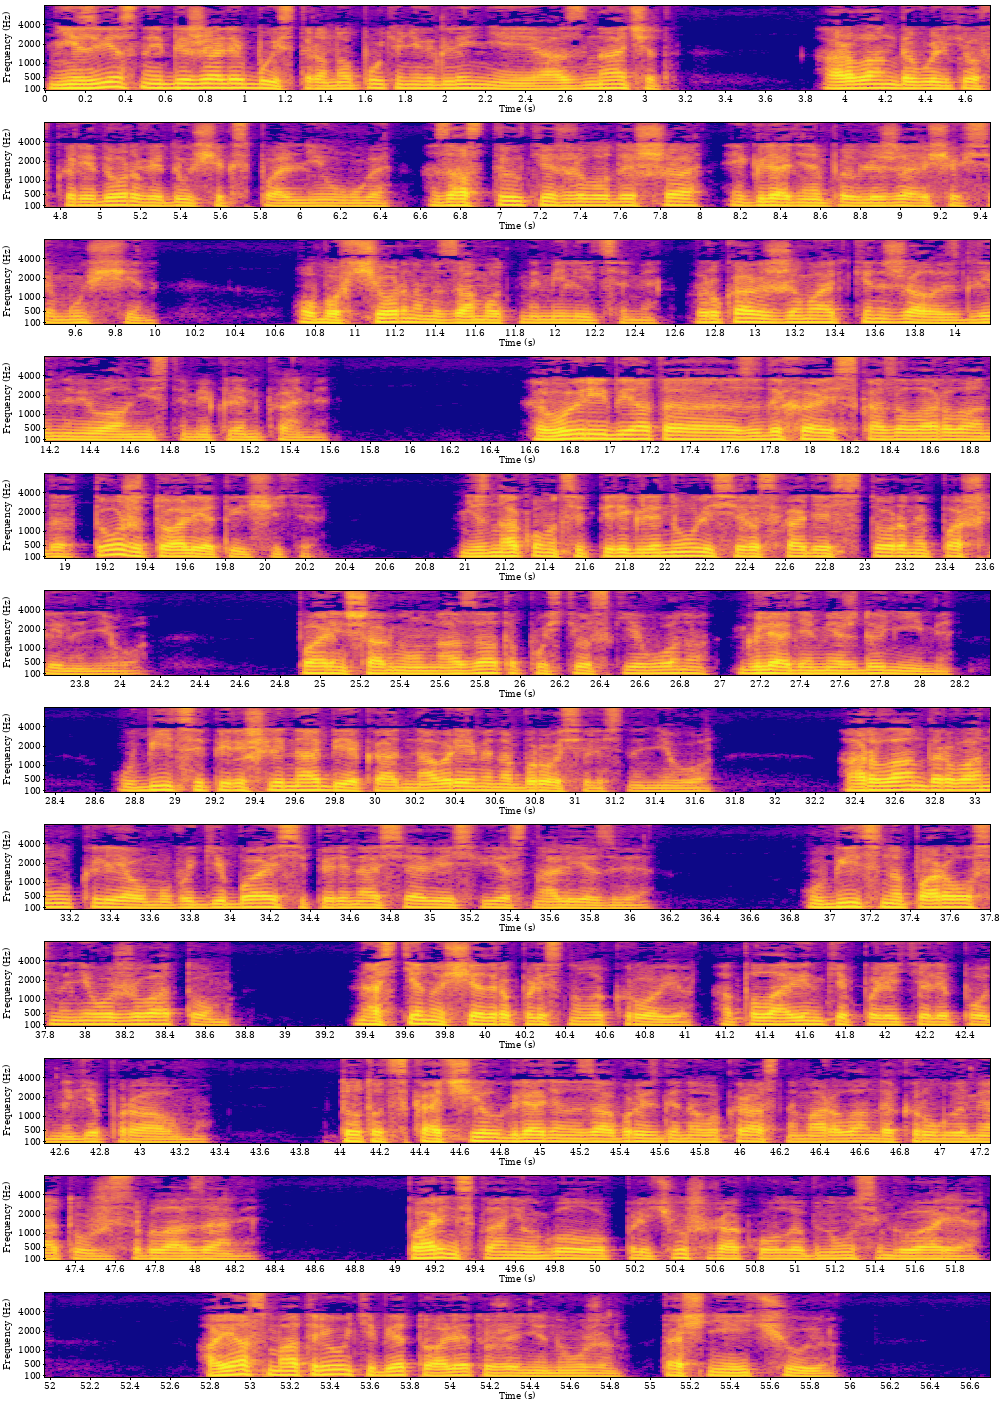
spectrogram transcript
Неизвестные бежали быстро, но путь у них длиннее, а значит... Орландо вылетел в коридор, ведущий к спальне Уга. Застыл, тяжело дыша и глядя на приближающихся мужчин. Оба в черном с замотанными лицами. В руках сжимают кинжалы с длинными волнистыми клинками. «Вы, ребята, задыхаясь, — сказал Орландо, — тоже туалет ищете?» Незнакомцы переглянулись и, расходясь в стороны, пошли на него. Парень шагнул назад, опустил скивону, глядя между ними. Убийцы перешли на бег и одновременно бросились на него. Орландо рванул к левому, выгибаясь и перенося весь вес на лезвие. Убийца напоролся на него животом, на стену щедро плеснуло кровью, а половинки полетели под ноги правому. Тот отскочил, глядя на забрызганного красным Орландо круглыми от ужаса глазами. Парень склонил голову к плечу, широко улыбнулся, говоря. «А я смотрю, тебе туалет уже не нужен. Точнее, чую».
